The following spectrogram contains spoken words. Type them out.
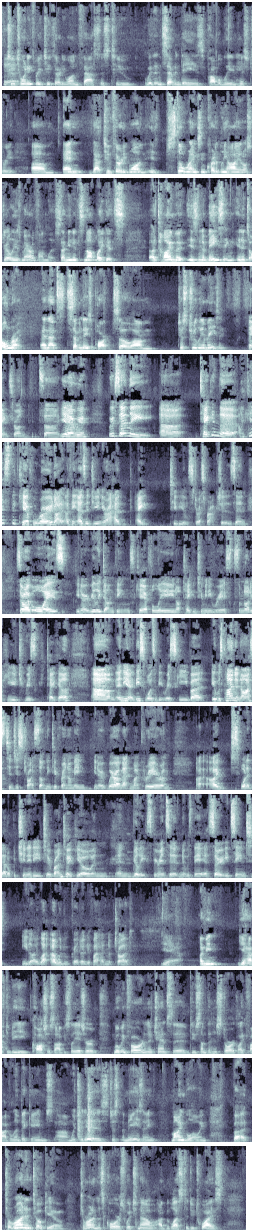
Yeah. 223, 231, fastest to within seven days, probably in history. Um, and that 231 is still ranks incredibly high in Australia's marathon list. I mean, it's not like it's a time that isn't amazing in its own right, and that's seven days apart. So, um, just truly amazing. Thanks, Ron. It's uh, yeah, we're we've certainly uh, taken the I guess the careful road. I, I think as a junior, I had eight tibial stress fractures, and so I've always you know really done things carefully, not taken too many risks. I'm not a huge risk taker. Um, and you know this was a bit risky, but it was kind of nice to just try something different. I mean, you know where I'm at in my career, I'm I, just wanted that opportunity to run Tokyo and and really experience it, and it was there. So it seemed, you know, like I would regret it if I hadn't have tried. Yeah, I mean, you have to be cautious, obviously, as you're moving forward and a chance to do something historic like five Olympic Games, um, which it is, just amazing, mind blowing. But to run in Tokyo, to run in this course, which now I've been blessed to do twice,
